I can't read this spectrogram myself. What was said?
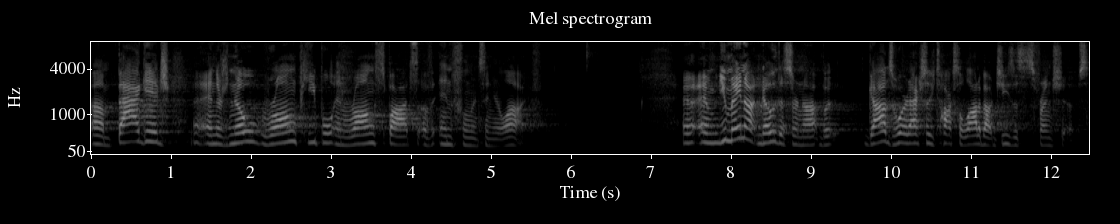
um, baggage, and there's no wrong people and wrong spots of influence in your life. And, and you may not know this or not, but God's word actually talks a lot about Jesus' friendships.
